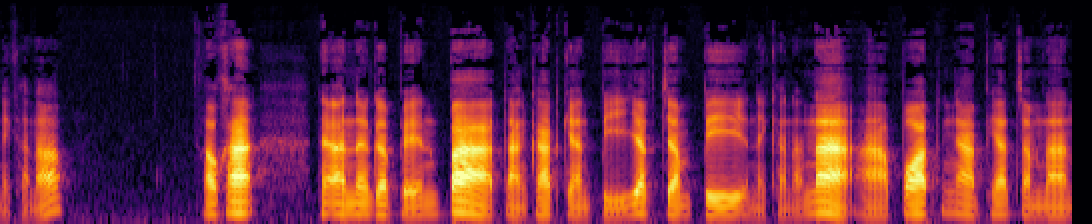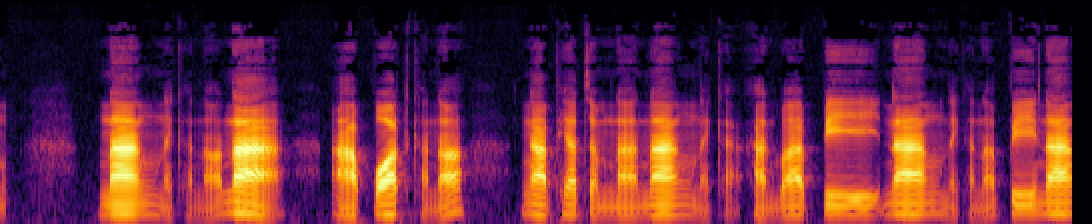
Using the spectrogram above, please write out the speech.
ในขณะเอาค่ะ ในอันนึงก็เป็นป้าต่างคาดแกนปียักจำปีในขณะหน้าอาปอดงาแพทย์จำนานนางในขณะหน้าอาปอดขณะงาแพทย์จำนานางนะคะอ่านว่าปีนางในคณะปีนาง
